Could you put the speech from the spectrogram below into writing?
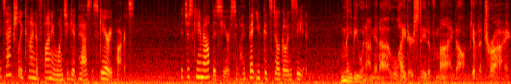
It's actually kind of funny once you get past the scary parts. It just came out this year, so I bet you could still go and see it. Maybe when I'm in a lighter state of mind, I'll give it a try.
